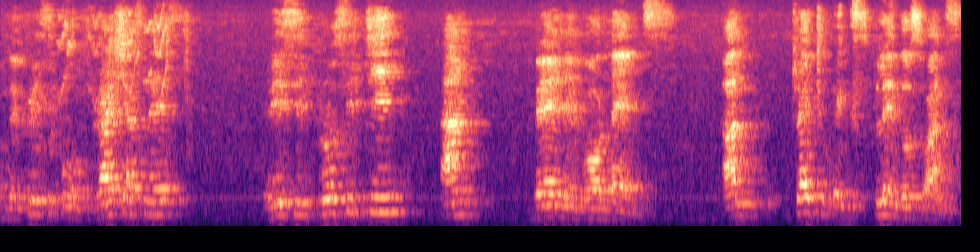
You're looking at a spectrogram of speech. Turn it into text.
On the principle of righteousness, reciprocity, and benevolence. And try to explain those ones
